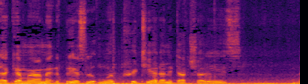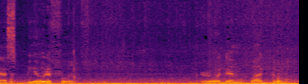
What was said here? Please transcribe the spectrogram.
that camera make the place look more prettier than it actually is. That's beautiful. Road them bad though.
